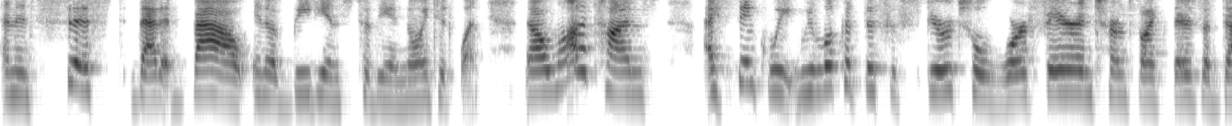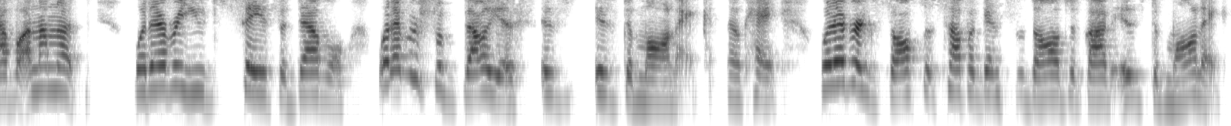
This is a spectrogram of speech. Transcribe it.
and insist that it bow in obedience to the anointed one. Now, a lot of times, I think we, we look at this as spiritual warfare in terms like there's a devil, and I'm not, whatever you say is the devil, whatever's rebellious is, is demonic. Okay. Whatever exalts itself against the knowledge of God is demonic.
